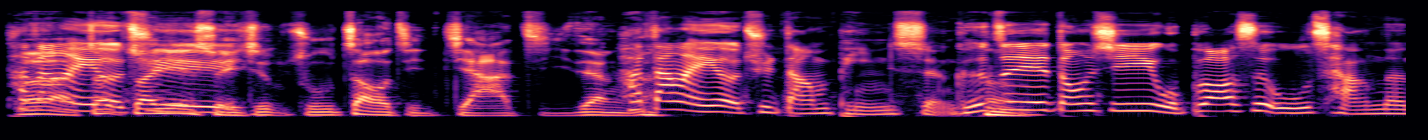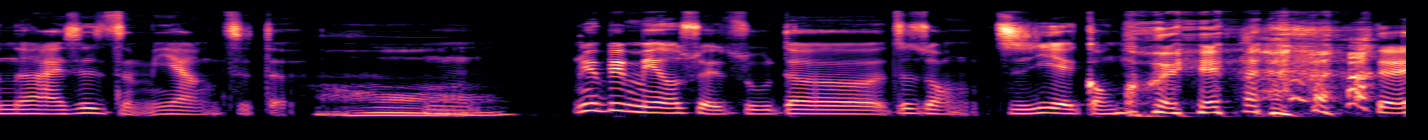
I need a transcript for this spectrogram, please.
他当然也有去专业水族造景甲级这样。他当然也有去当评审，可是这些东西我不知道是无偿的呢，还是怎么样子的。哦，嗯，因为并没有水族的这种职业工会。对，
